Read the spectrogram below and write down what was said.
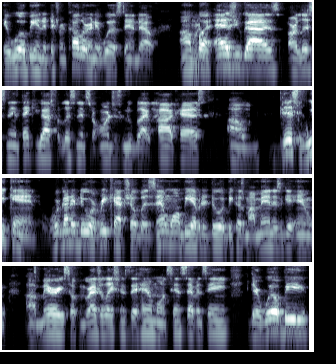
it will be in a different color and it will stand out. Um, right. But as you guys are listening, thank you guys for listening to the Orange is New Black podcast. Um, this weekend, we're going to do a recap show, but Zim won't be able to do it because my man is getting uh, married. So, congratulations to him on 1017. There will be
